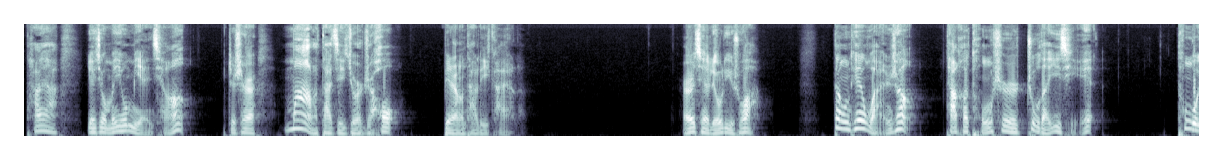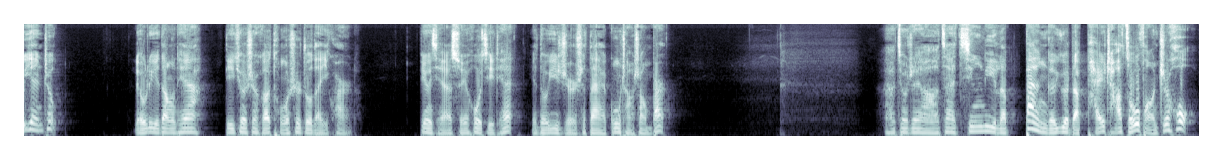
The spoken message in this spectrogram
他呀也就没有勉强，只是骂了他几句之后，便让他离开了。而且刘丽说啊，当天晚上他和同事住在一起，通过验证，刘丽当天啊的确是和同事住在一块的，并且随后几天也都一直是在工厂上班。啊，就这样，在经历了半个月的排查走访之后，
